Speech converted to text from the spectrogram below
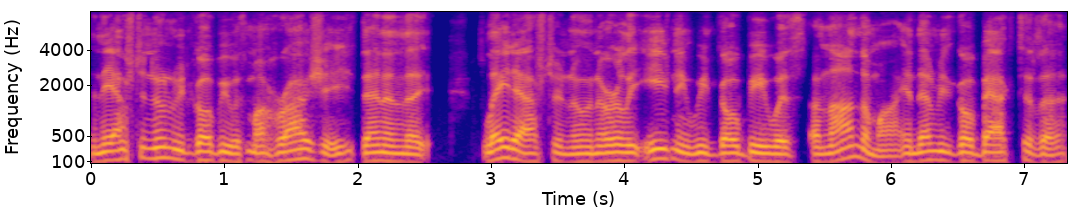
In the afternoon we'd go be with Maharaji. Then in the late afternoon, early evening we'd go be with Anandamai, and then we'd go back to the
